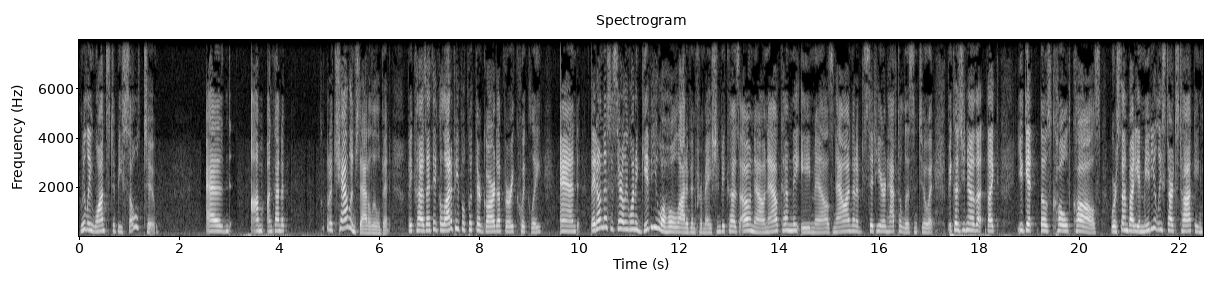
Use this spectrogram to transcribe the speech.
really wants to be sold to. And I'm, I'm kind of going to challenge that a little bit because I think a lot of people put their guard up very quickly and they don't necessarily want to give you a whole lot of information because oh no now come the emails now i'm going to sit here and have to listen to it. Because you know that like you get those cold calls where somebody immediately starts talking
